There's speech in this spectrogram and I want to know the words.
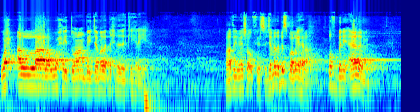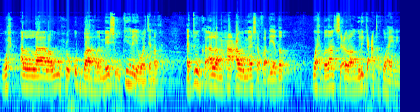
Wax allaala waxay doonaan bay jannada dhexdeeda ka helayaan. Bal adiga meeshaa u fiirsa jannada bes baa laga helaa. Qof bani aadamu wax allaala wuxuu u baahda meesha uu ka helaya waa jannada. Adduunka alla maxaa cawa meesha fadhiya dad wax badan jecel aan weli gacanta ku haynin.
